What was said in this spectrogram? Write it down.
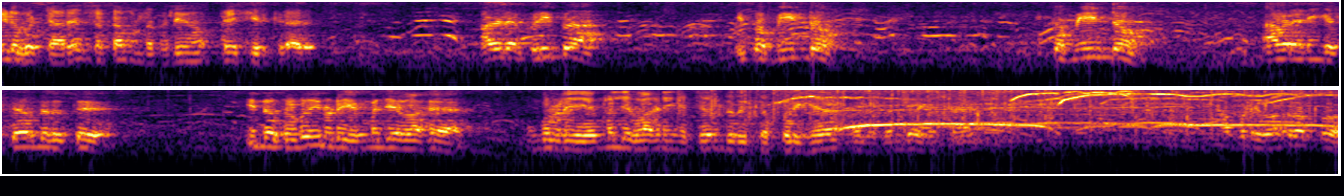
ஈடுபட்டாரு சட்டமன்றத்திலையும் பேசியிருக்கிறாரு. அதுல குறிப்பா இப்ப மீண்டும் இப்ப மீண்டும் அவரை நீங்கள் தேர்ந்தெடுத்து இந்த தொகுதியினுடைய எம்எல்ஏவாக உங்களுடைய எம்எல்ஏவாக நீங்க தேர்ந்தெடுக்க போறீங்க. அப்படி வர்றப்போ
